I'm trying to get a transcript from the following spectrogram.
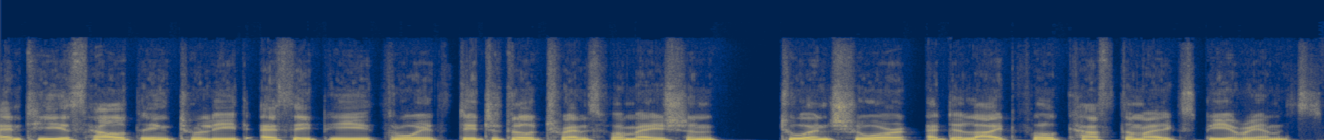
and he is helping to lead SAP through its digital transformation to ensure a delightful customer experience.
